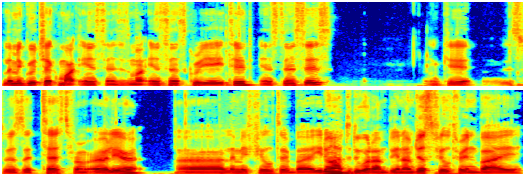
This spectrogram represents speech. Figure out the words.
Let me go check my instance is my instance created instances. Okay this was a test from earlier. Uh let me filter by you don't have to do what i'm doing. I'm just filtering by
